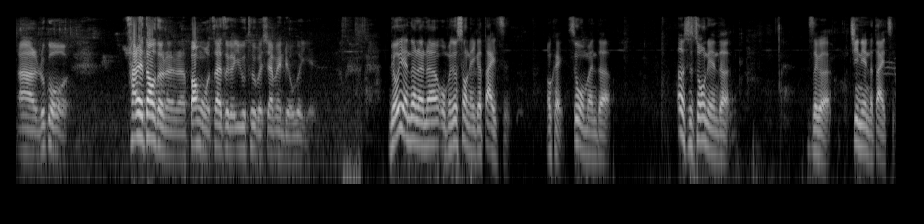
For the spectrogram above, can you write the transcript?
啊，如果猜得到的人呢，帮我在这个 YouTube 下面留个言。留言的人呢，我们就送你一个袋子。OK，是我们的二十周年的这个纪念的袋子。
